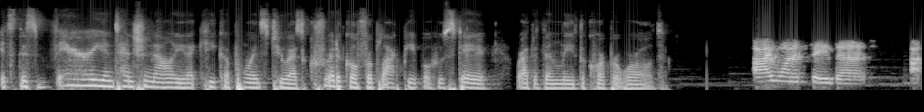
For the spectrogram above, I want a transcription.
It's this very intentionality that Kike points to as critical for Black people who stay rather than leave the corporate world. I want to say that uh,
